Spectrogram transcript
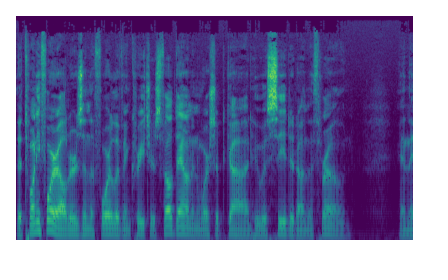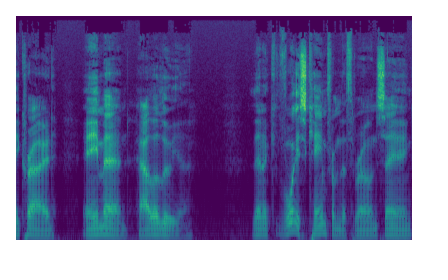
The twenty four elders and the four living creatures fell down and worshipped God, who was seated on the throne. And they cried, Amen, Hallelujah. Then a voice came from the throne, saying,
